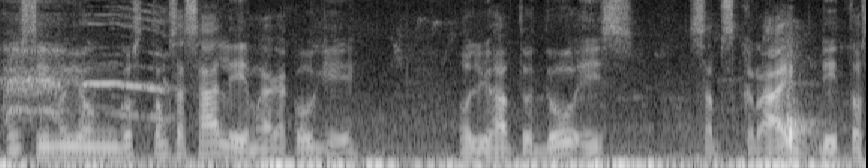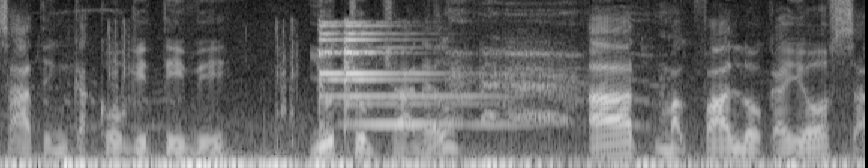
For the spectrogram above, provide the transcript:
kung sino yung gustong sasali mga Kakugi all you have to do is subscribe dito sa ating Kakugi TV YouTube channel at mag-follow kayo sa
